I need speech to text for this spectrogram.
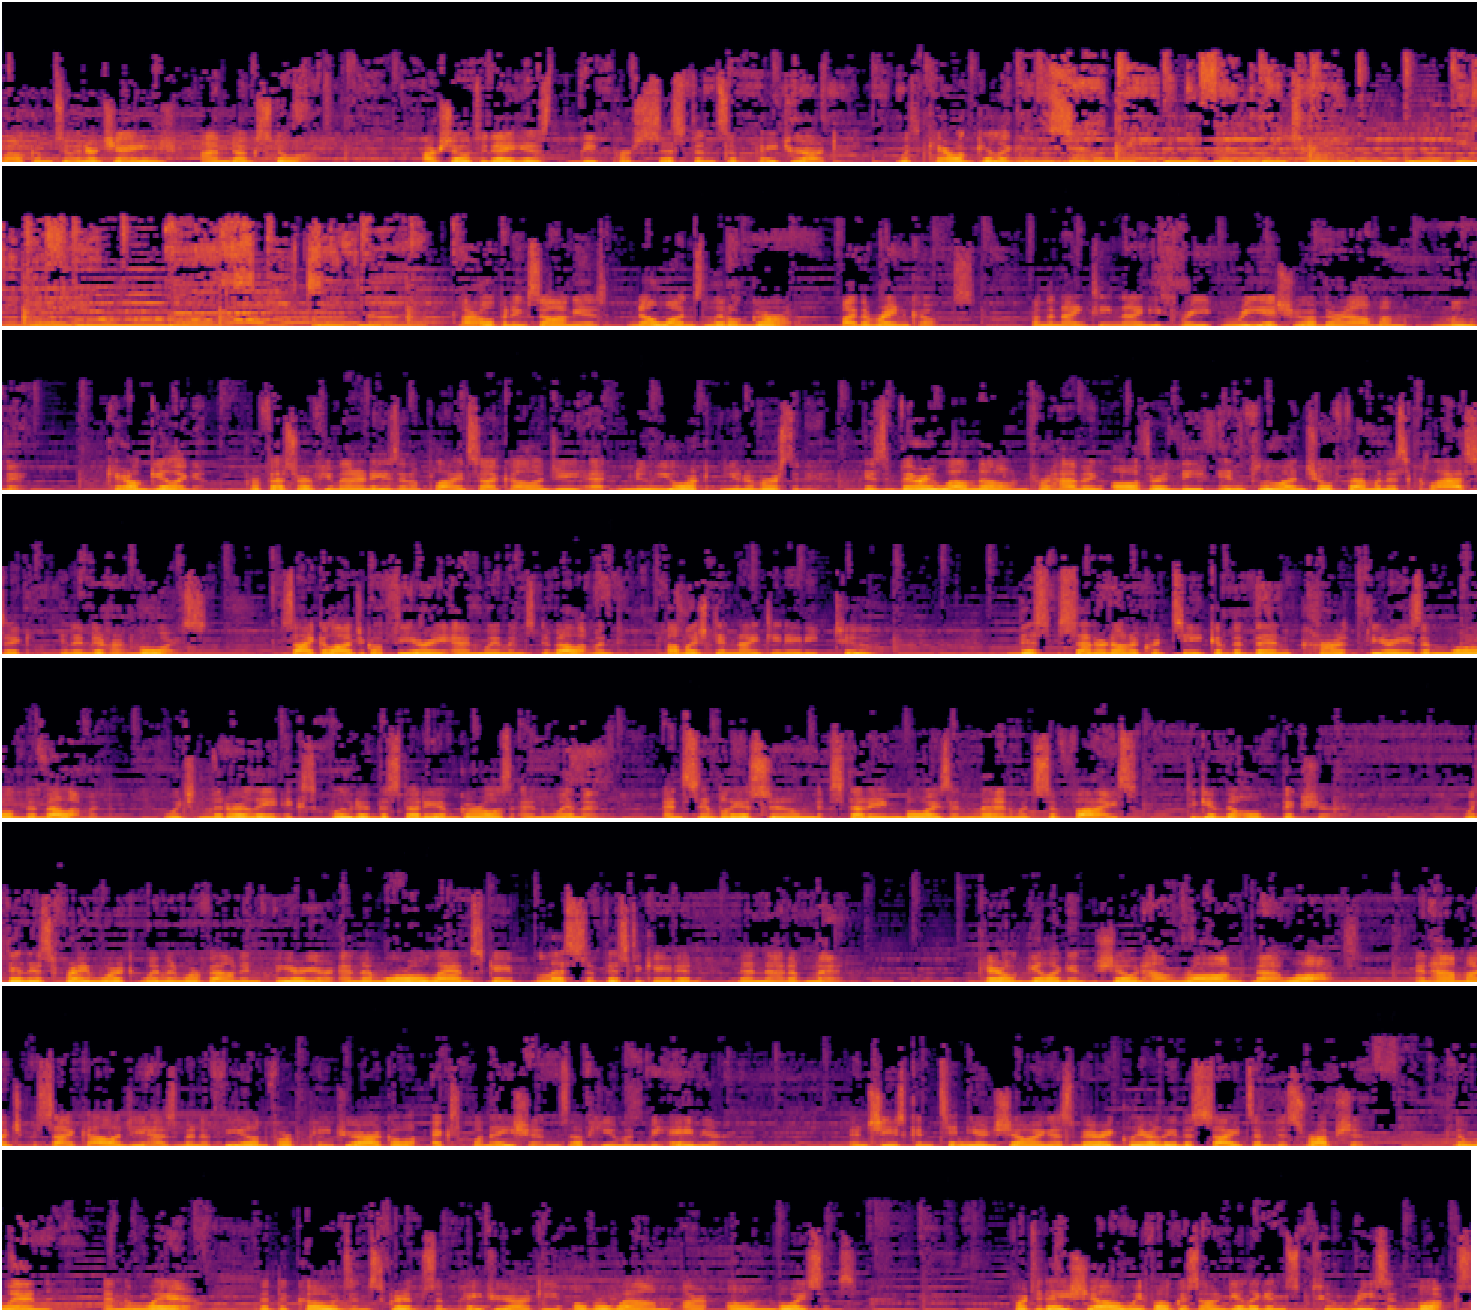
Welcome to Interchange. I'm Doug Storm. Our show today is The Persistence of Patriarchy with Carol Gilligan. Our opening song is No One's Little Girl by the Raincoats from the 1993 reissue of their album Moving. Carol Gilligan, professor of humanities and applied psychology at New York University, is very well known for having authored the influential feminist classic In a Different Voice, Psychological Theory and Women's Development, published in 1982. This centered on a critique of the then current theories of moral development, which literally excluded the study of girls and women, and simply assumed studying boys and men would suffice to give the whole picture. Within this framework, women were found inferior and the moral landscape less sophisticated than that of men. Carol Gilligan showed how wrong that was, and how much psychology has been a field for patriarchal explanations of human behavior. And she's continued showing us very clearly the sites of disruption, the when and the where that the codes and scripts of patriarchy overwhelm our own voices. For today's show, we focus on Gilligan's two recent books,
